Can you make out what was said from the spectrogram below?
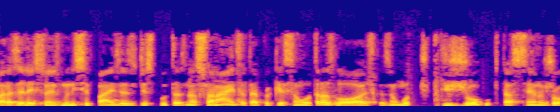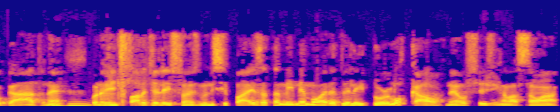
para as eleições municipais e as disputas nacionais, até porque são outras lógicas, é um outro tipo de jogo que está sendo jogado, né? Uhum. Quando a gente fala de eleições municipais, há também memória do eleitor local, né? Ou seja, em relação a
